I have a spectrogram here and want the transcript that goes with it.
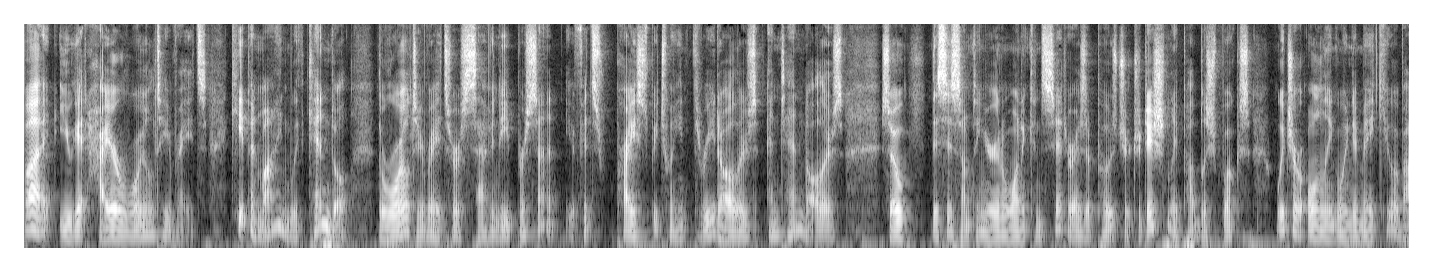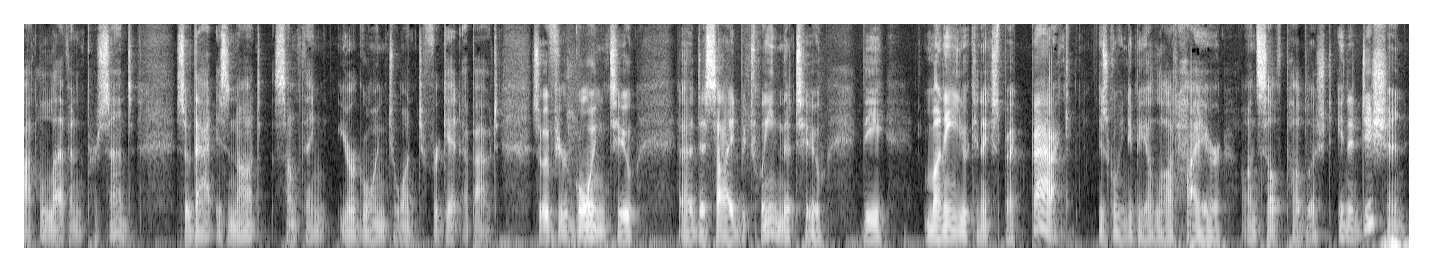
but you get higher royalty rates. Keep in mind with Kindle, the royalty rates are 70% if it's priced between $3 and $10. So this is something you're going to want to consider as opposed to traditionally published books, which are only going to make you about 11%. So that is not something you're going to want to forget about. So if you're going to uh, decide between the two, the money you can expect back is going to be a lot higher on self published. In addition,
